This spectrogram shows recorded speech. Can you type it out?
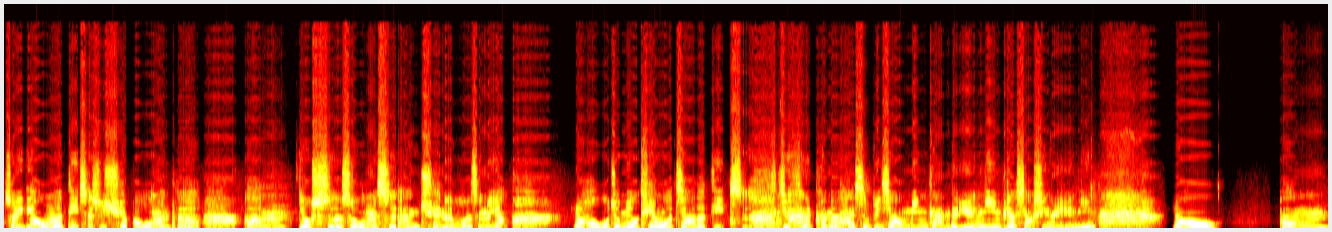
所以一定要我们的地址去确保我们的，嗯，有事的时候我们是安全的或者怎么样。然后我就没有填我家的地址，就是可能还是比较敏感的原因，比较小心的原因。然后，嗯，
